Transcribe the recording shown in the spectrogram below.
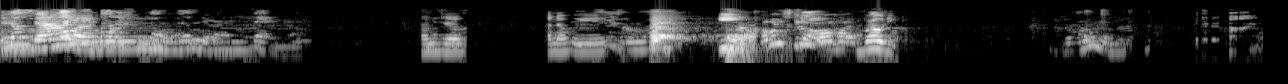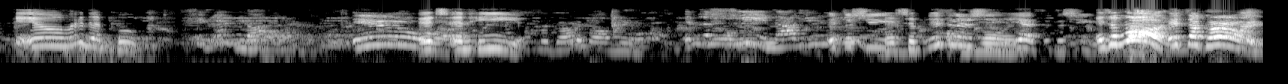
And now I'm going- I'm joking. I know who he is. He, want to see all my. Brody. Ew, look at that poop. Ew. It's in he. I forgot about him. It's a she, not. It's a she. It's a Isn't it a she? boy. Yes, it's a she. It's a boy. It's a girl.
